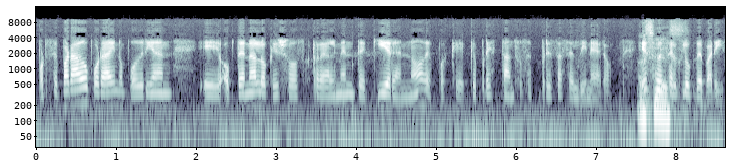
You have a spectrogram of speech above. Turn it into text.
por separado por ahí no podrían eh, obtener lo que ellos realmente quieren, ¿no? Después que, prestan sus empresas el dinero. Eso es. el Club de París.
